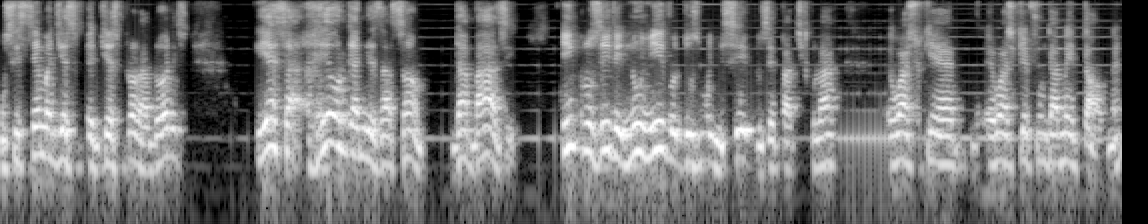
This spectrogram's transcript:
um sistema de, de exploradores, e essa reorganização da base, inclusive no nível dos municípios em particular, eu acho que é, eu acho que é fundamental. Né?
